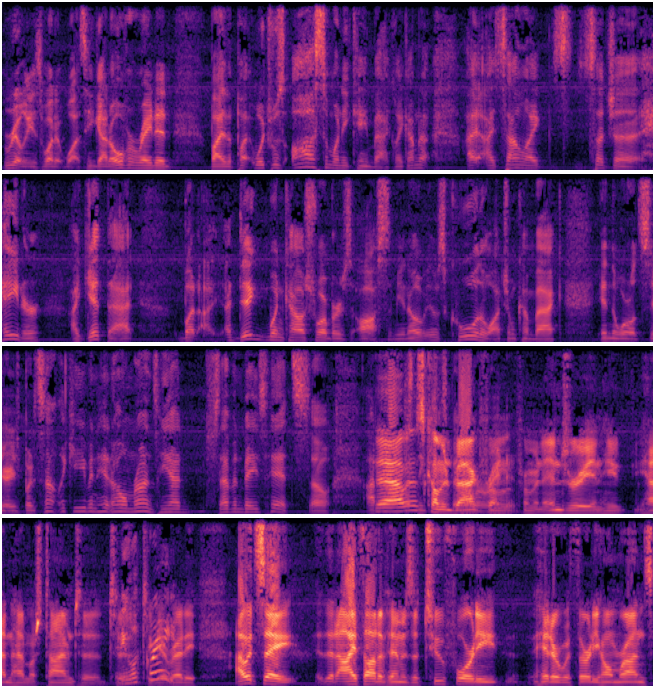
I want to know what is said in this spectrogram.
really is what it was. He got overrated by the play, which was awesome when he came back. Like I'm not, I, I sound like s- such a hater. I get that, but I, I dig when Kyle Schwarber's awesome. You know, it was cool to watch him come back in the World Series, but it's not like he even hit home runs. He had seven base hits, so I don't know, yeah, I was coming back from, overrated. from an injury, and he, he hadn't had much time to to, to get ready. I would say that I thought of him as a 240 hitter with 30 home runs.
